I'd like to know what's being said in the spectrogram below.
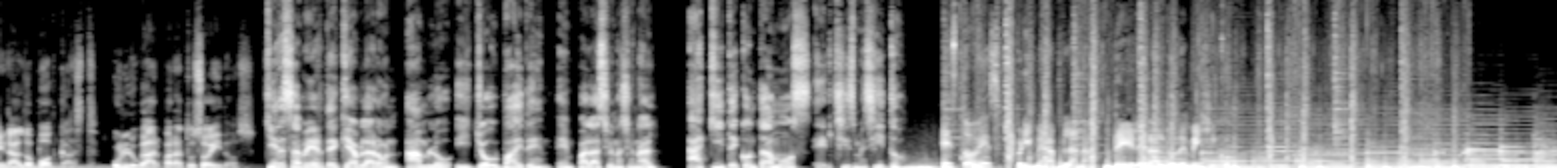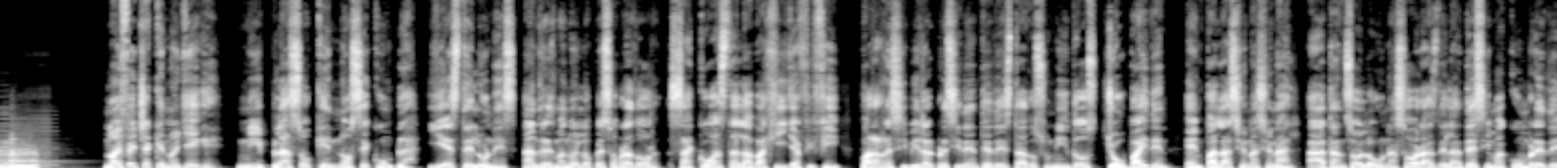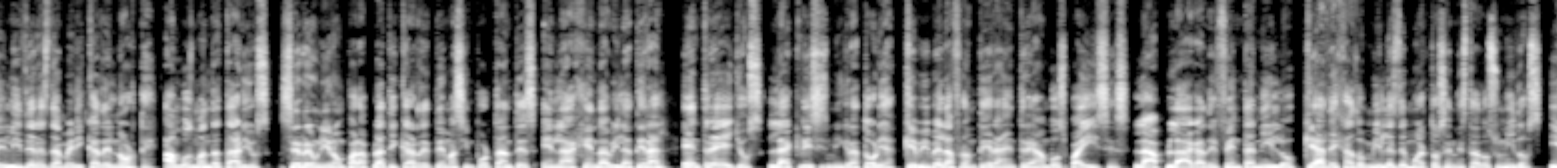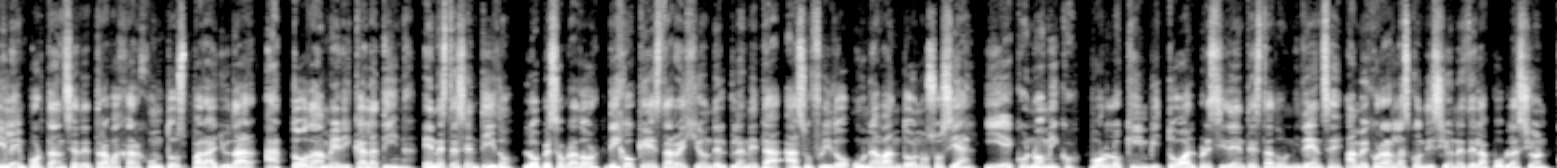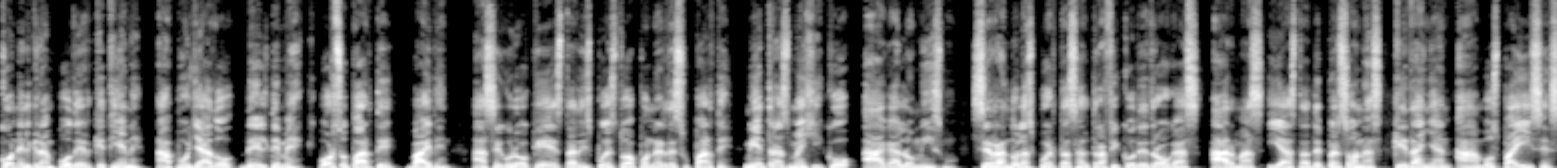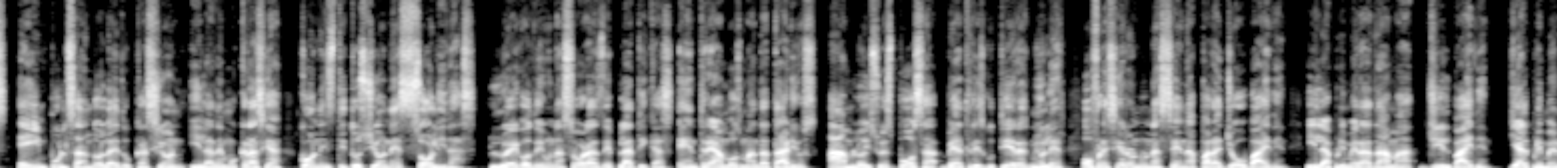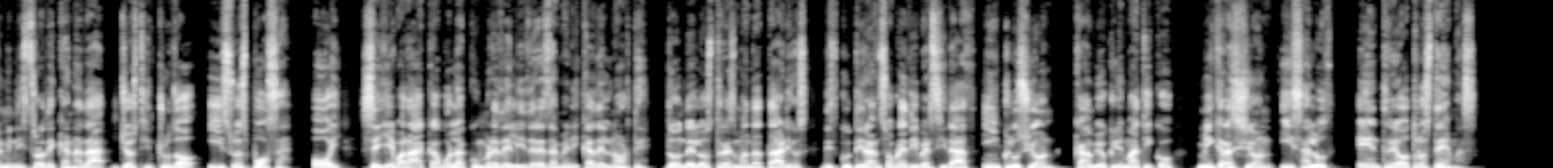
Heraldo Podcast, un lugar para tus oídos. ¿Quieres saber de qué hablaron AMLO y Joe Biden en Palacio Nacional? Aquí te contamos el chismecito. Esto es Primera Plana de El Heraldo de México. No hay fecha que no llegue, ni plazo que no se cumpla. Y este lunes, Andrés Manuel López Obrador sacó hasta la vajilla FIFI para recibir al presidente de Estados Unidos, Joe Biden, en Palacio Nacional, a tan solo unas horas de la décima cumbre de líderes de América del Norte. Ambos mandatarios se reunieron para platicar de temas importantes en la agenda bilateral, entre ellos la crisis migratoria que vive la frontera entre ambos países, la plaga de fentanilo que ha dejado miles de muertos en Estados Unidos y la importancia de trabajar juntos para ayudar a toda América Latina. En este sentido, López Obrador dijo que esta región del planeta ha sufrido un abandono social y económico, por lo que invitó al presidente estadounidense a mejorar las condiciones de la población con el gran poder que tiene, apoyado del TEMEC. Por su parte, Biden aseguró que está dispuesto a poner de su parte, mientras México haga lo mismo, cerrando las puertas al tráfico de drogas, armas y hasta de personas que dañan a ambos países, e impulsando la educación y la democracia con instituciones sólidas. Luego de unas horas de pláticas entre ambos mandatarios, AMLO y su esposa Beatriz Gutiérrez Müller ofrecieron una cena para Joe Biden y la primera dama Jill Biden, y al primer ministro de Canadá Justin Trudeau y su esposa. Hoy se llevará a cabo la cumbre de líderes de América del Norte, donde los tres mandatarios discutirán sobre diversidad, inclusión, cambio climático, migración y salud, entre otros temas.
